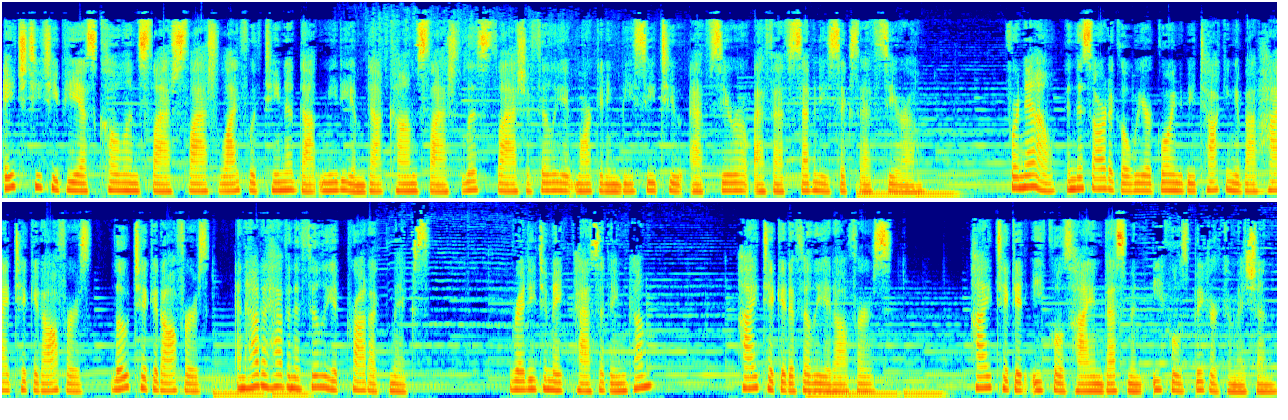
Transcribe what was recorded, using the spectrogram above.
https colon slash slash lifewithtina.medium.com slash list slash affiliate marketing bc2f0ff76f0 for now in this article we are going to be talking about high ticket offers low ticket offers and how to have an affiliate product mix. Ready to make passive income? High ticket affiliate offers. High ticket equals high investment equals bigger commission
